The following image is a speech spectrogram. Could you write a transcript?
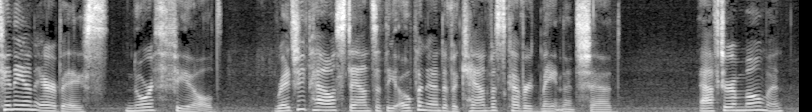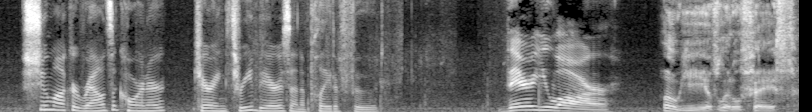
Tinian Air Base, North Field. Reggie Powell stands at the open end of a canvas covered maintenance shed. After a moment, Schumacher rounds a corner carrying three beers and a plate of food. There you are. Oh, ye of little faith.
